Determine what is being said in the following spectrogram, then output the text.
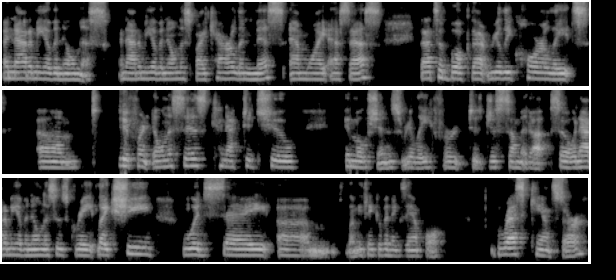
Anatomy of an Illness, Anatomy of an Illness by Carolyn Myss, M Y S S. That's a book that really correlates um, different illnesses connected to emotions really for to just sum it up. So anatomy of an illness is great. Like she would say um, let me think of an example. Breast cancer.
